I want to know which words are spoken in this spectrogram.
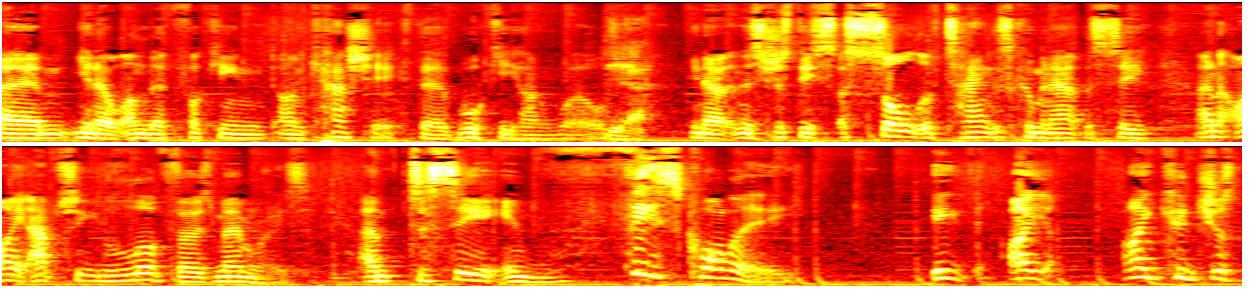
Um, you know, on the fucking on Kashyyyk, the Wookiee homeworld. Yeah. You know, and there's just this assault of tanks coming out the sea, and I absolutely love those memories. And to see it in this quality, it, I I could just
